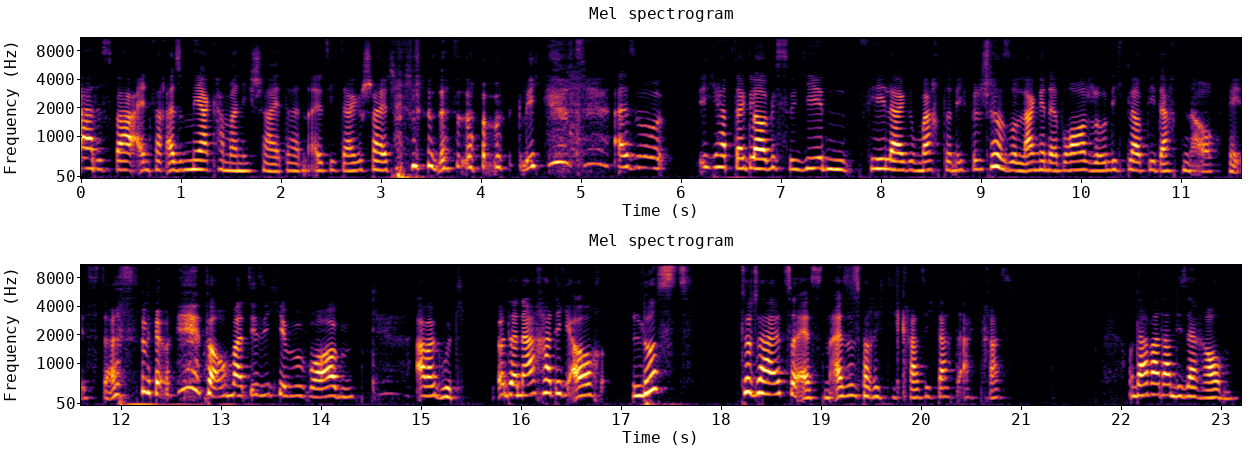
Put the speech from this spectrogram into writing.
ah, das war einfach, also mehr kann man nicht scheitern, als ich da gescheitert bin. Das war wirklich, also ich habe da, glaube ich, so jeden Fehler gemacht und ich bin schon so lange in der Branche und ich glaube, die dachten auch, wer ist das? Warum hat sie sich hier beworben? Aber gut. Und danach hatte ich auch Lust, total zu essen. Also es war richtig krass. Ich dachte, ach krass. Und da war dann dieser Raum.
